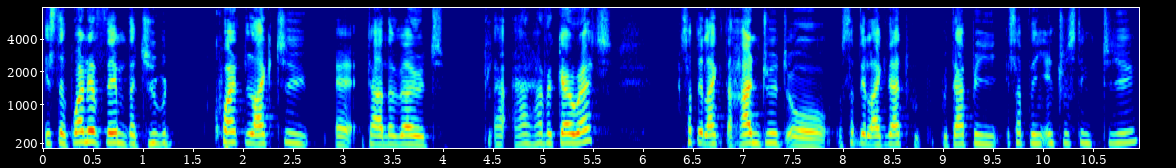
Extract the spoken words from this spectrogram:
is there one of them that you would quite like to uh, down the road have a go at? Something like the hundred or something like that. Would, that be something interesting to you?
